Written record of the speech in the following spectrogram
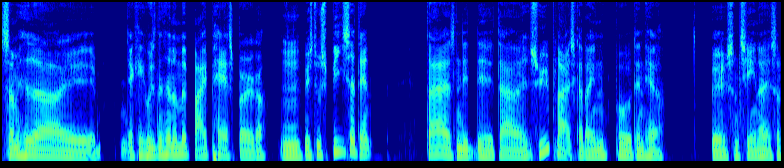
som hedder, øh, jeg kan ikke huske, den hedder noget med bypass burger. Mm. Hvis du spiser den, der er sådan lidt, øh, der er sygeplejersker derinde på den her, øh, som tjener, altså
